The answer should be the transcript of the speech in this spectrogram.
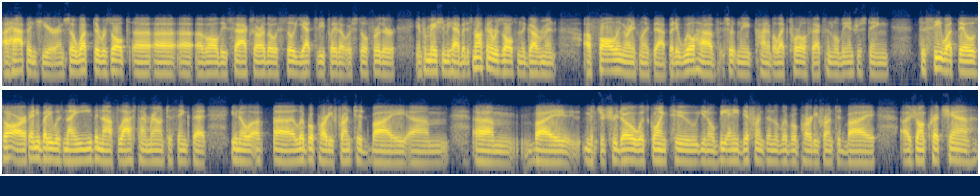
uh, happen here. And so, what the result uh, uh, uh, of all these facts are, though, is still yet to be played out. There's still further information to be had, but it's not going to result in the government uh, falling or anything like that. But it will have certainly kind of electoral effects, and it'll be interesting to see what those are. If anybody was naive enough last time around to think that you know a, a Liberal Party fronted by um, um, by Mr. Trudeau was going to you know be any different than the Liberal Party fronted by uh, Jean Chrétien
